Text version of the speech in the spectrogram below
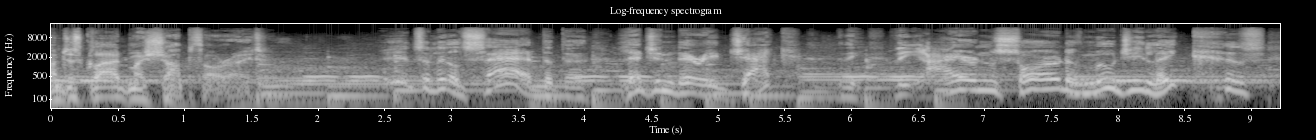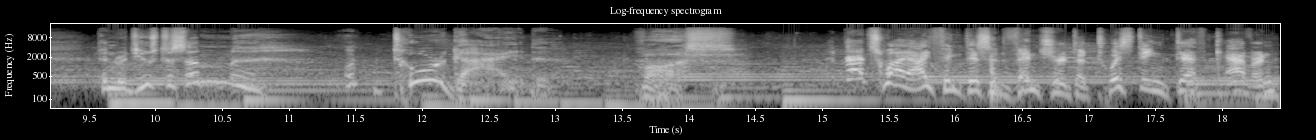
I'm just glad my shop's all right. It's a little sad that the legendary Jack, the, the Iron Sword of Muji Lake, has been reduced to some uh, tour guide. Voss, That's why I think this adventure to Twisting Death Cavern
